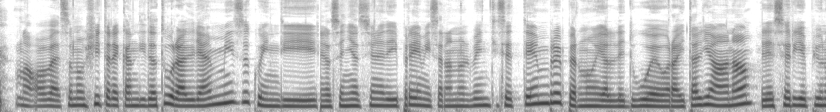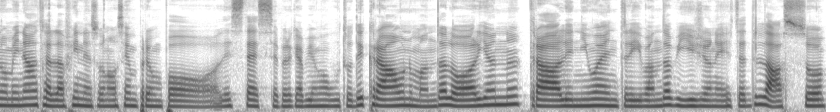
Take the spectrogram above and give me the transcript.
no, vabbè, sono uscite le candidature agli Emmys, quindi l'assegnazione dei premi saranno il 20 settembre, per noi alle 2 ora italiana. Le serie più nominate alla fine sono sempre un po' le stesse perché abbiamo avuto The Crown, Mandalorian, tra le new entry WandaVision e Ted Lasso.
